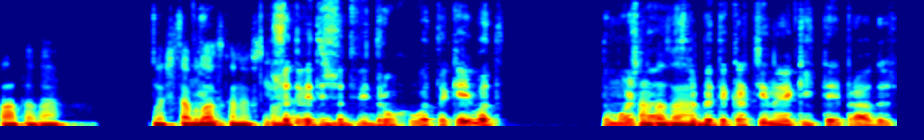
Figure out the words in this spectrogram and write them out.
Та, та, та. Лише це, будь Ну, ласка, не Якщо дивитися, що твій друг от такий от, то можна Та-та-та. зробити картину, як і ти, правда ж?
